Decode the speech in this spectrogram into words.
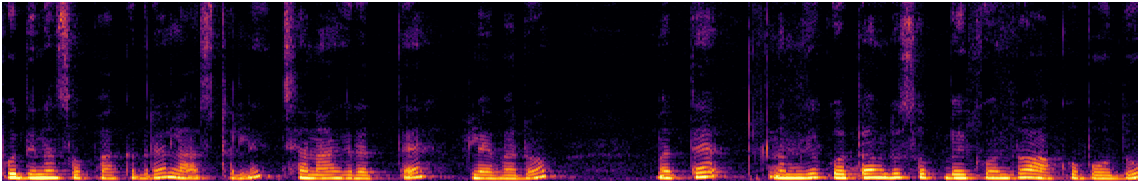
ಪುದೀನ ಸೊಪ್ಪು ಹಾಕಿದ್ರೆ ಲಾಸ್ಟಲ್ಲಿ ಚೆನ್ನಾಗಿರುತ್ತೆ ಫ್ಲೇವರು. ಮತ್ತು ನಮಗೆ ಕೊತ್ತಂಬರಿ ಸೊಪ್ಪು ಬೇಕು ಅಂದರೂ ಹಾಕೋಬೋದು.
